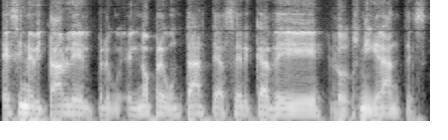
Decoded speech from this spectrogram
Es inevitable el, el no preguntarte acerca de los migrantes,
